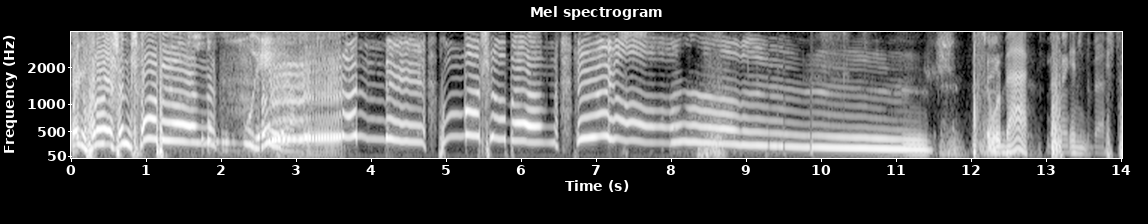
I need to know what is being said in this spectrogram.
Wrestling Federation champion, Randy Macho So we're back, The thing is in- the best.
